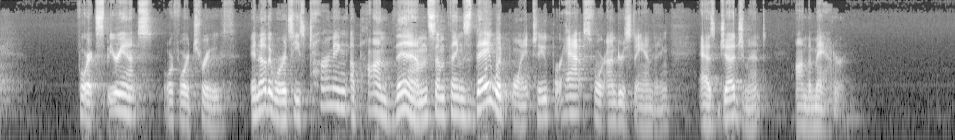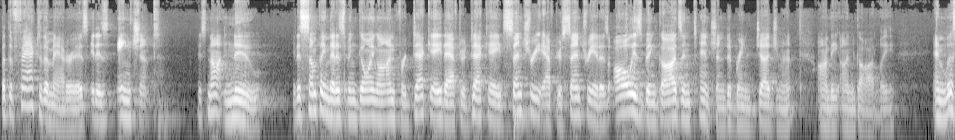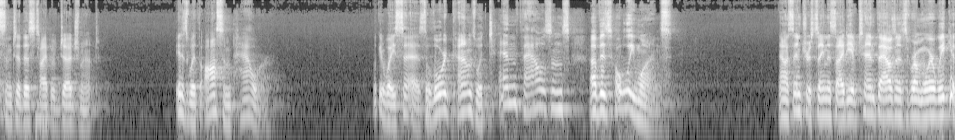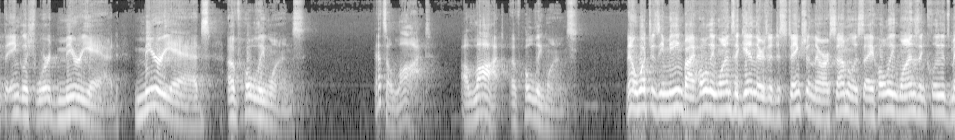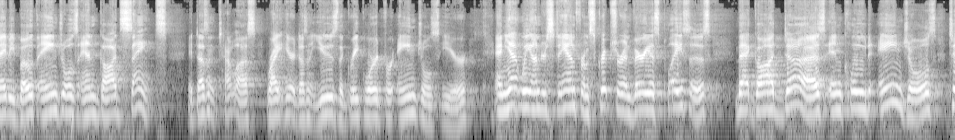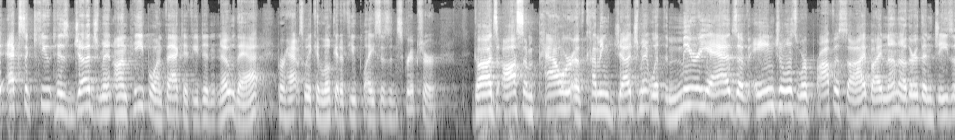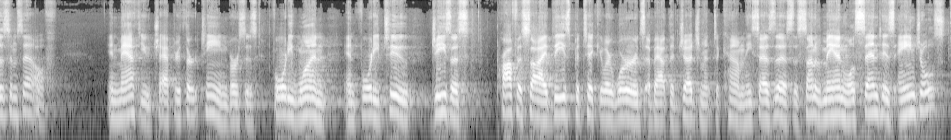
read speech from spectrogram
for experience or for truth. In other words, he's turning upon them some things they would point to, perhaps for understanding, as judgment on the matter. But the fact of the matter is, it is ancient. It's not new. It is something that has been going on for decade after decade, century after century. It has always been God's intention to bring judgment on the ungodly. And listen to this type of judgment. It is with awesome power. Look at what he says. The Lord comes with ten thousands of his holy ones. Now it's interesting, this idea of ten thousands is from where we get the English word myriad. Myriads of holy ones. That's a lot. A lot of holy ones. Now, what does he mean by holy ones? Again, there's a distinction. There are some who say holy ones includes maybe both angels and God's saints. It doesn't tell us right here. It doesn't use the Greek word for angels here. And yet we understand from Scripture in various places that God does include angels to execute his judgment on people. In fact, if you didn't know that, perhaps we can look at a few places in Scripture. God's awesome power of coming judgment with the myriads of angels were prophesied by none other than Jesus himself. In Matthew chapter 13, verses 41 and 42, Jesus prophesied these particular words about the judgment to come. He says this, the Son of Man will send his angels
